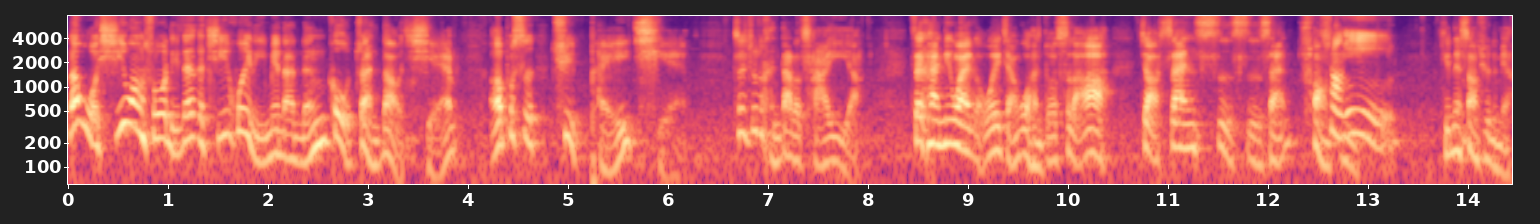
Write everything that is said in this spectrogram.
那我希望说你在这个机会里面呢，能够赚到钱，而不是去赔钱，这就是很大的差异啊。再看另外一个，我也讲过很多次了啊。叫三四四三创创意，今天上去了没有？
